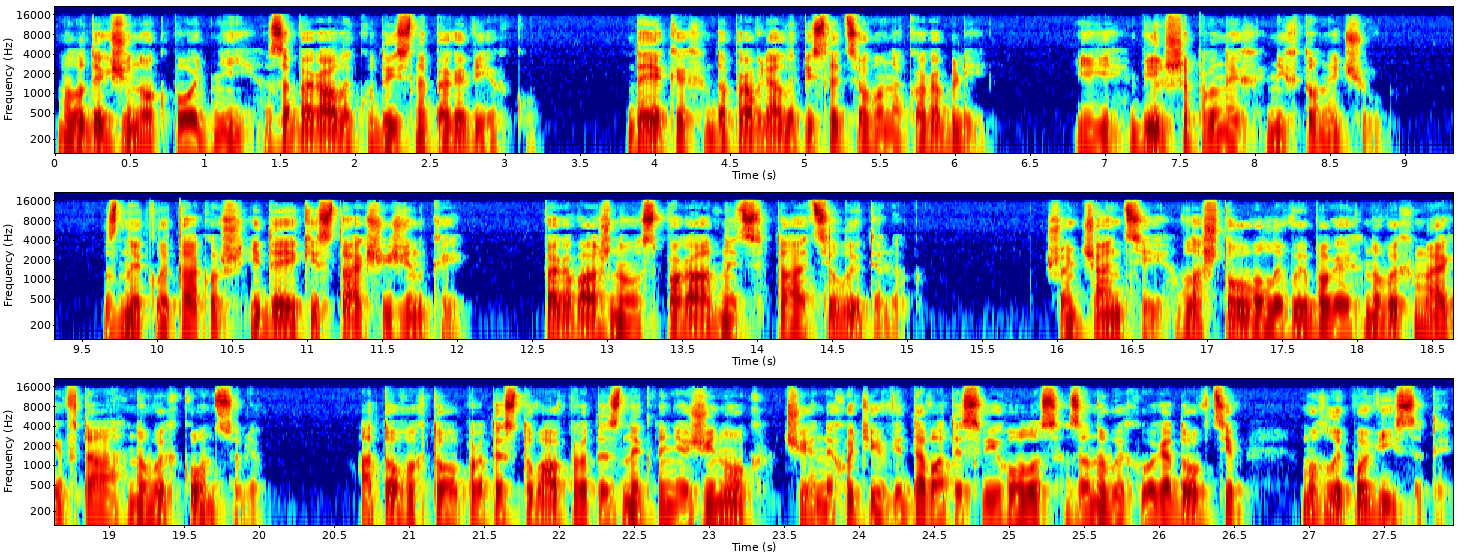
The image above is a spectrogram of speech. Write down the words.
Молодих жінок по одній забирали кудись на перевірку, деяких доправляли після цього на кораблі, і більше про них ніхто не чув. Зникли також і деякі старші жінки, переважно з порадниць та цілительок. Шончанці влаштовували вибори нових мерів та нових консулів, а того, хто протестував проти зникнення жінок чи не хотів віддавати свій голос за нових урядовців, могли повісити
